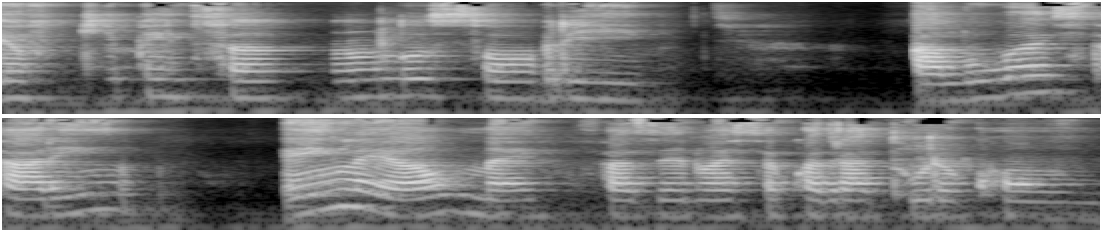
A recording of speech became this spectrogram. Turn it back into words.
Eu fiquei pensando sobre a Lua estar em, em Leão, né? Fazendo essa quadratura com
